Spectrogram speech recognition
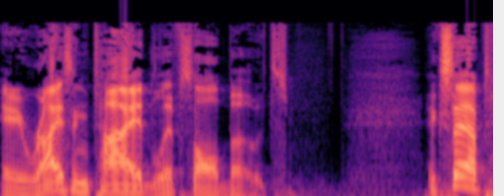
a rising tide lifts all boats. Except,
